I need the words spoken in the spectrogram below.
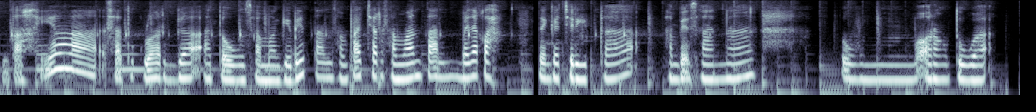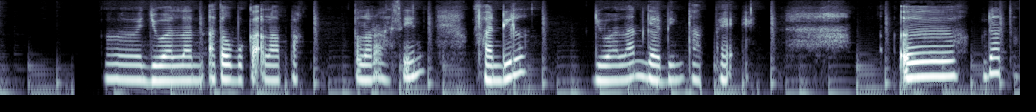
entah ya satu keluarga atau sama gebetan sama pacar sama mantan banyak lah. Singkat cerita sampai sana um, orang tua uh, jualan atau buka lapak telur asin Fadil jualan gabin tape. Eh uh, udah tuh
